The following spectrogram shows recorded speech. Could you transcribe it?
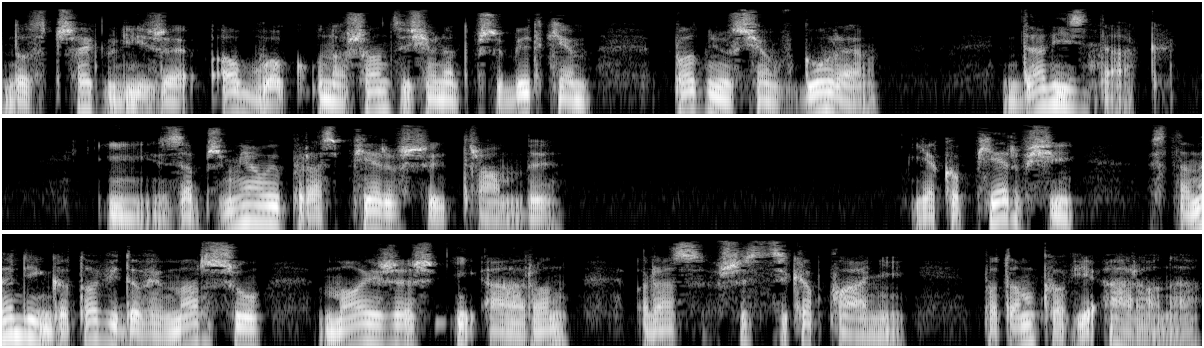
dostrzegli, że obłok unoszący się nad przybytkiem podniósł się w górę, dali znak i zabrzmiały po raz pierwszy trąby. Jako pierwsi stanęli gotowi do wymarszu Mojżesz i Aaron oraz wszyscy kapłani, potomkowie Aarona.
